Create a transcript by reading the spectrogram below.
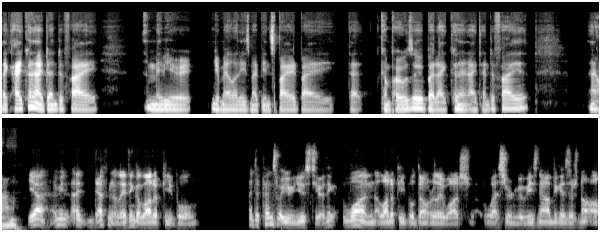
Like I couldn't identify. Maybe your your melodies might be inspired by that composer, but I couldn't identify it. I don't know. Yeah, I mean, I definitely. I think a lot of people It depends what you're used to. I think one, a lot of people don't really watch Western movies now because there's not a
